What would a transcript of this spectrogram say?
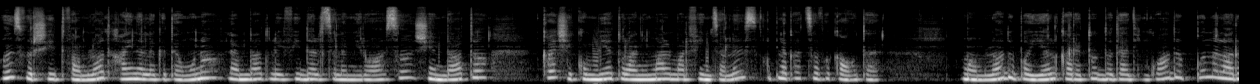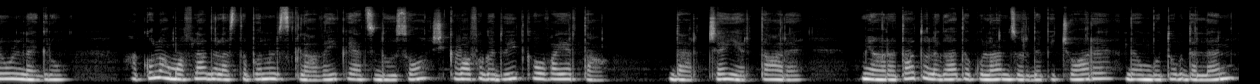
În sfârșit, v-am luat hainele câte una, le-am dat lui Fidel să le miroasă și, îndată, ca și cum bietul animal m-ar fi înțeles, a plecat să vă caute. M-am luat după el, care tot dădea din coadă, până la râul negru. Acolo am aflat de la stăpânul sclavei că i-ați dus-o și că v-a făgăduit că o va ierta. Dar ce iertare! Mi-a arătat-o legată cu lanțuri de picioare, de un butuc de lemn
